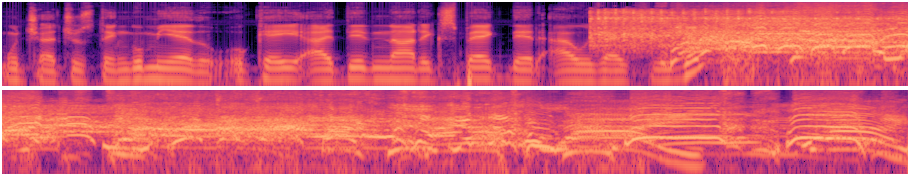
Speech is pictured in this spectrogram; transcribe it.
Muchachos, tengo miedo. Okay, I did not expect that I was actually. Why? Why?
